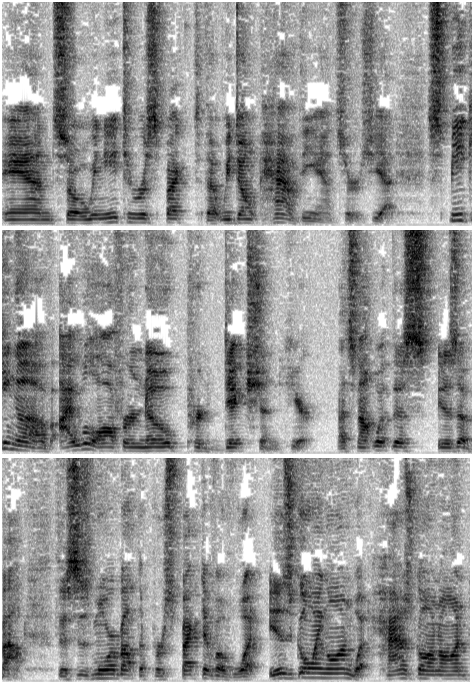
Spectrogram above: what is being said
And so we need to respect that we don't have the answers yet. Speaking of, I will offer no prediction here. That's not what this is about. This is more about the perspective of what is going on, what has gone on,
